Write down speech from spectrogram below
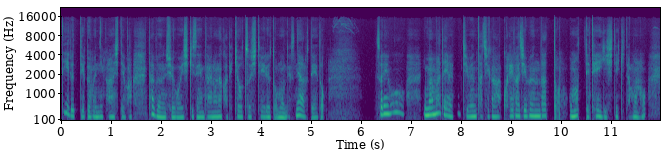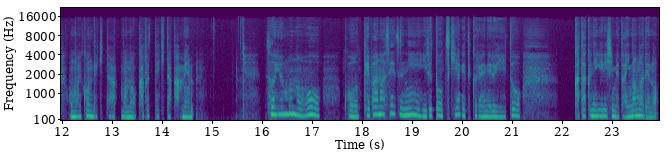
ているっていう部分に関しては多分集合意識全体の中で共通していると思うんですねある程度。それを今まで自分たちがこれが自分だと思って定義してきたもの思い込んできたものかぶってきた仮面そういうものをこう手放せずにいると突き上げてくるエネルギーと固く握りしめた今までの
